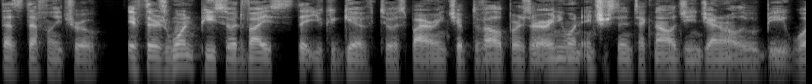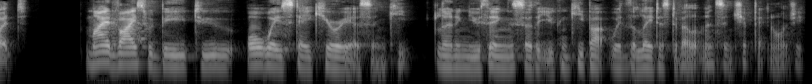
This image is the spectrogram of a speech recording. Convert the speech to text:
That's definitely true. If there's one piece of advice that you could give to aspiring chip developers or anyone interested in technology in general, it would be what? My advice would be to always stay curious and keep learning new things so that you can keep up with the latest developments in chip technology.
